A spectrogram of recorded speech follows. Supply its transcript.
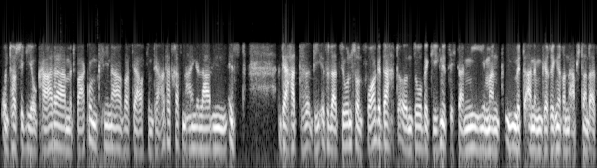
Und Toshiki Okada mit Vakuum Cleaner, was ja auch zum Theatertreffen eingeladen ist, der hat die Isolation schon vorgedacht und so begegnet sich dann nie jemand mit einem geringeren Abstand als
